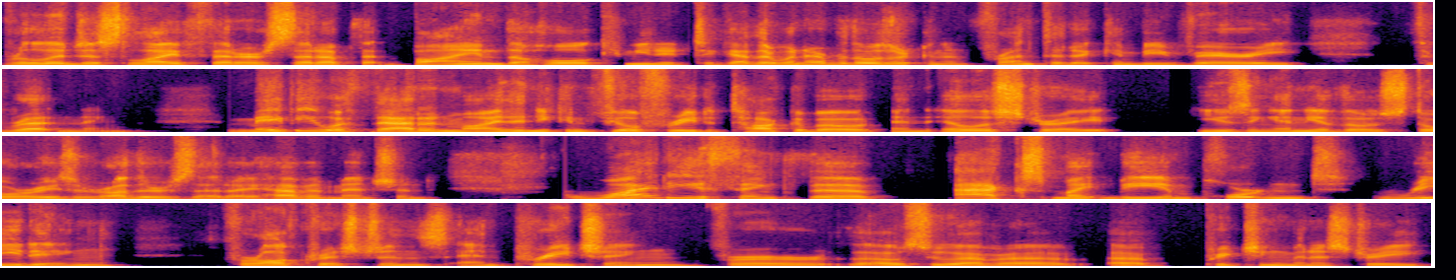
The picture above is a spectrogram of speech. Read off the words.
religious life that are set up that bind the whole community together, whenever those are confronted, it can be very threatening maybe with that in mind, and you can feel free to talk about and illustrate using any of those stories or others that I haven't mentioned. Why do you think the Acts might be important reading for all Christians and preaching for those who have a, a preaching ministry,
